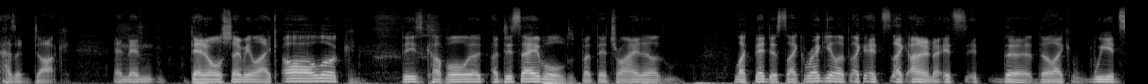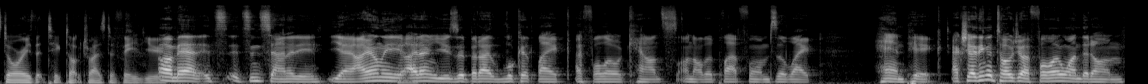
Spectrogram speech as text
has a duck, and then then it'll show me like, oh look, these couple are, are disabled, but they're trying to like they're just like regular like it's like I don't know it's it the the like weird stories that TikTok tries to feed you. Oh man, it's it's insanity. Yeah, I only I don't use it, but I look at like I follow accounts on other platforms that like handpick. Actually, I think I told you I follow one that um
